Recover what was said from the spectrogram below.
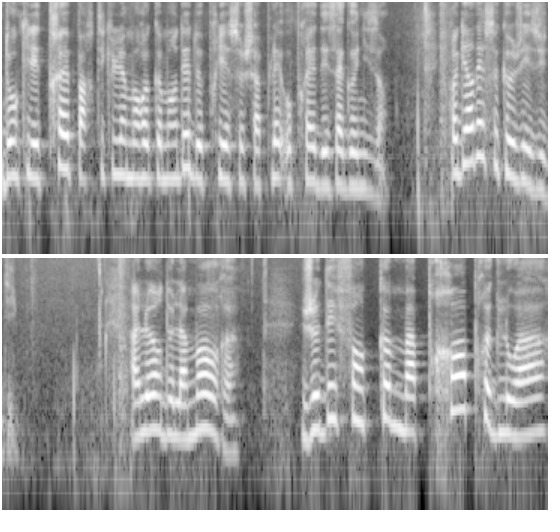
Donc il est très particulièrement recommandé de prier ce chapelet auprès des agonisants. Regardez ce que Jésus dit. À l'heure de la mort, je défends comme ma propre gloire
